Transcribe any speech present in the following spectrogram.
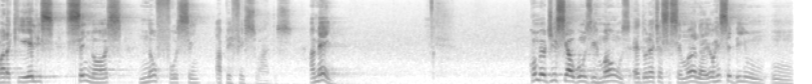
para que eles, sem nós, não fossem aperfeiçoados. Amém? Como eu disse a alguns irmãos é, durante essa semana, eu recebi um, um,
